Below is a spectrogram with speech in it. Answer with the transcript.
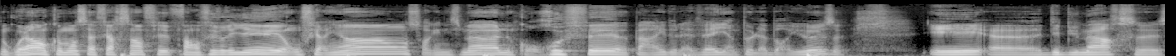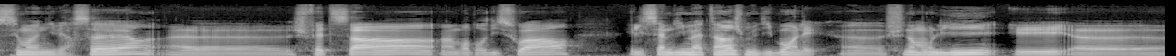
Donc voilà, on commence à faire ça en, enfin, en février, on fait rien, on s'organise mal, donc on refait euh, pareil de la veille un peu laborieuse. Et euh, début mars, euh, c'est mon anniversaire, euh, je fête ça un vendredi soir. Et le samedi matin, je me dis bon allez, euh, je suis dans mon lit et euh,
